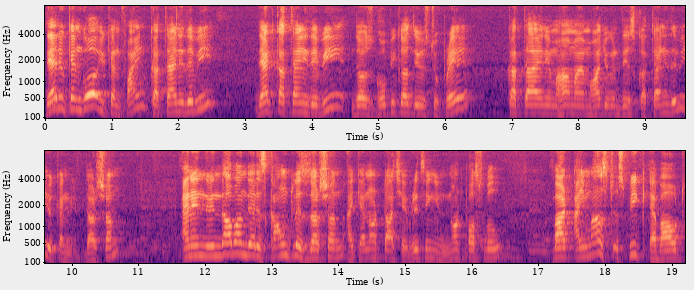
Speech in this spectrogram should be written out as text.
There you can go, you can find Katyayani Devi. That Katyayani Devi, those gopikas they used to pray, Katyayani, Mahamaya, Mahajogin, this Katyayani Devi, you can darshan. And in Vrindavan there is countless darshan. I cannot touch everything, it's not possible. But I must speak about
